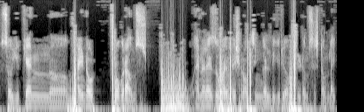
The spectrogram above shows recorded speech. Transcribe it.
So you can uh, find out programs to analyze the vibration of single degree of freedom system. Like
